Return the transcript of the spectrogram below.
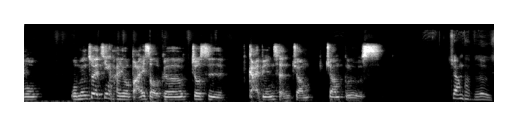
我我们最近还有把一首歌就是改编成 Jump Jump Blues，Jump Blues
